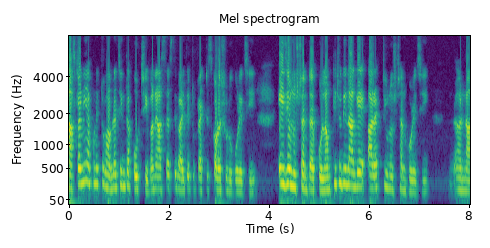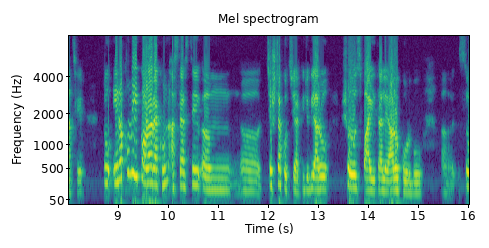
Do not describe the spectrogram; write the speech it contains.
নাচটা নিয়ে এখন একটু ভাবনা চিন্তা করছি মানে আস্তে আস্তে বাড়িতে একটু প্র্যাকটিস করা শুরু করেছি। এই যে অনুষ্ঠানটা করলাম, কিছুদিন আগে আর একটি অনুষ্ঠান করেছি নাচের। তো এরকমই করার এখন আস্তে আস্তে চেষ্টা করছি আর কি, যদি আরও শোজ পাই তাহলে আরও করব। সো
